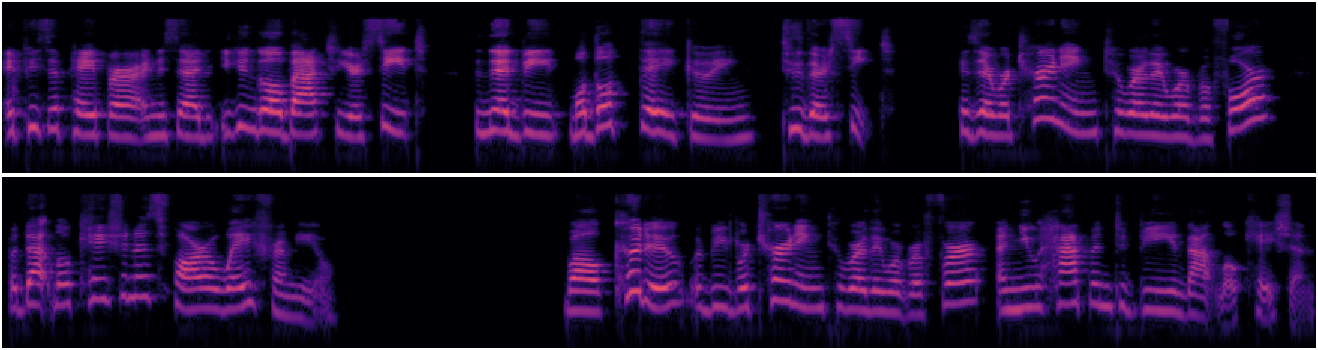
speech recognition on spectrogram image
a piece of paper and you said you can go back to your seat, then they'd be modotte ikuing to their seat because they're returning to where they were before, but that location is far away from you. While kudu would be returning to where they were before, and you happen to be in that location.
